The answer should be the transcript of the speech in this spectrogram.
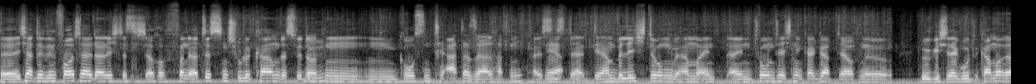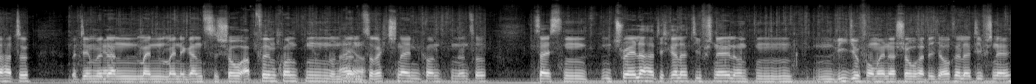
Äh, Ich hatte den Vorteil, dadurch, dass ich auch von der Artistenschule kam, dass wir dort einen, einen großen Theatersaal hatten. Heißt Mhm. Ja. es, der, der haben Belichtung, wir haben einen, einen Tontechniker gehabt, der auch eine wirklich sehr gute Kamera hatte, mit dem wir Ja. dann mein, meine ganze Show abfilmen konnten und Ah, dann ja. zurechtschneiden konnten und so. Das heißt, einen, einen Trailer hatte ich relativ schnell und ein, ein Video von meiner Show hatte ich auch relativ schnell.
